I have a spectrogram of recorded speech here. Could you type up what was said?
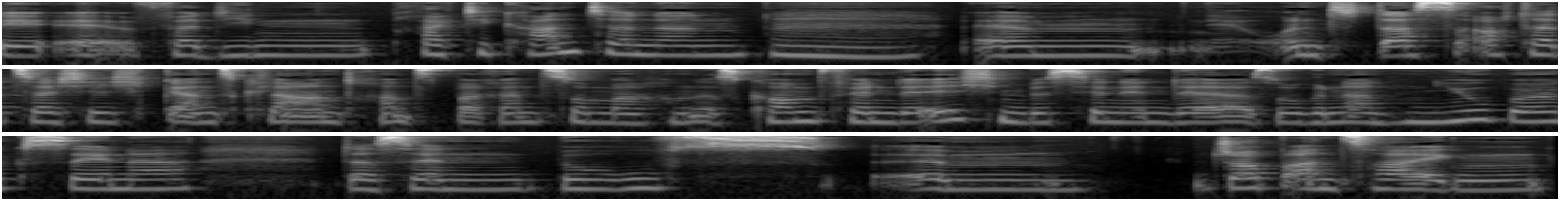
äh, verdienen Praktikantinnen? Mhm. Ähm, und das auch tatsächlich ganz klar und transparent zu machen. Es kommt, finde ich, ein bisschen in der sogenannten New Work-Szene, dass in Berufsjobanzeigen ähm,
